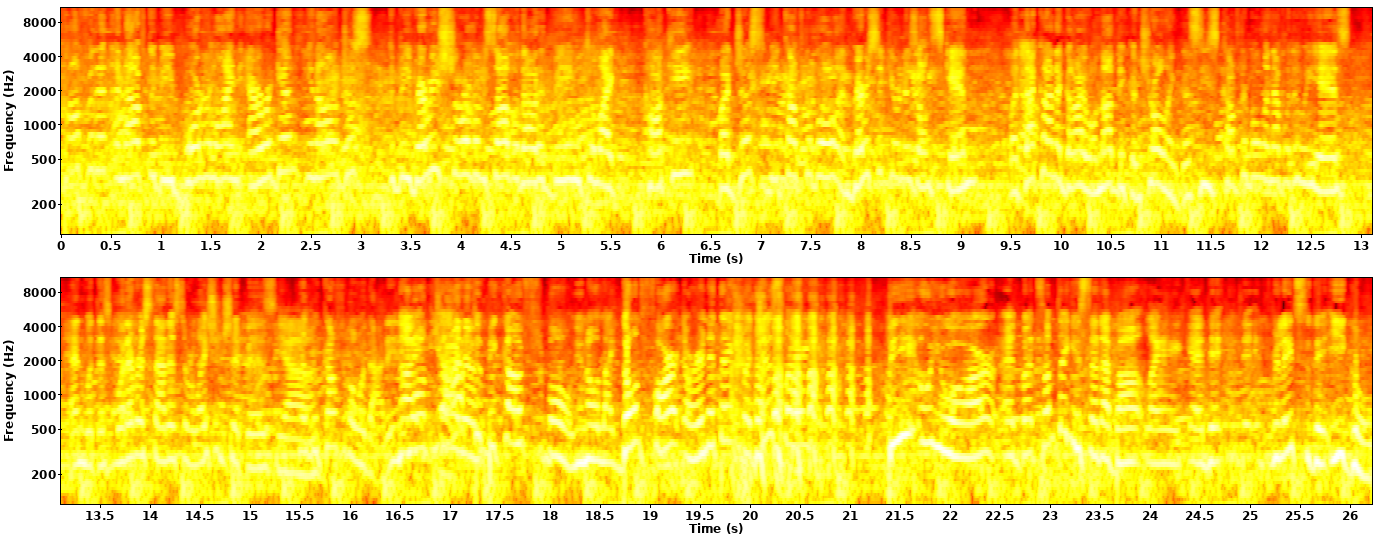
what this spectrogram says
confident enough to be borderline arrogant, you know, just to be very sure of himself without it being too like cocky, but just be comfortable and very secure in his own skin. But that kind of guy will not be controlling because he's comfortable enough with who he is and with this whatever status the relationship is. Yeah. he'll be comfortable with that. He No, you have to be comfortable, you know, like don't fart or anything, but just like be who you are. And, but something you said about like, and it, it relates to the ego.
